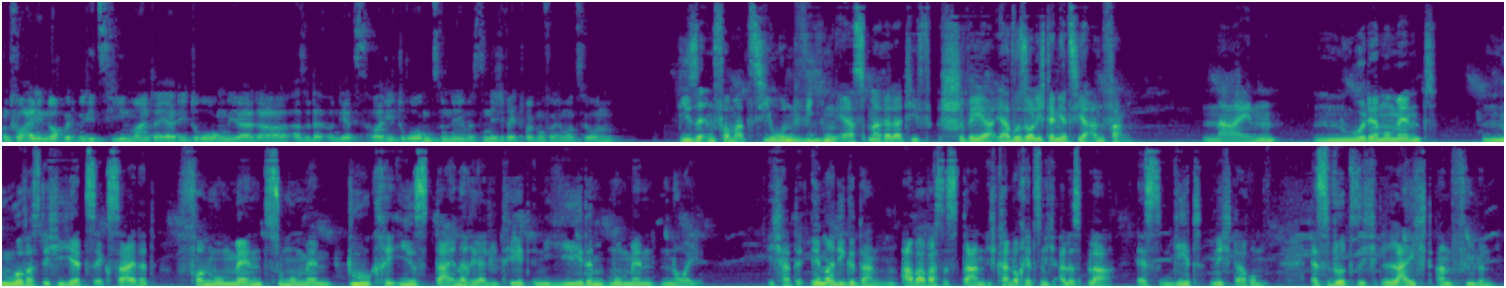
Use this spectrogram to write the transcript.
Und vor allen Dingen noch mit Medizin meint er ja die Drogen, die er da, also da, und jetzt, aber die Drogen zu nehmen, ist nicht Wegdrücken von Emotionen. Diese Informationen wiegen erstmal relativ schwer. Ja, wo soll ich denn jetzt hier anfangen? Nein, nur der Moment, nur was dich jetzt excited, von Moment zu Moment. Du kreierst deine Realität in jedem Moment neu. Ich hatte immer die Gedanken, aber was ist dann? Ich kann doch jetzt nicht alles bla. Es geht nicht darum. Es wird sich leicht anfühlen.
